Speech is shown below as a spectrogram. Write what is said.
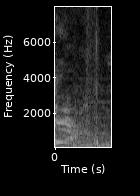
Yeah.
